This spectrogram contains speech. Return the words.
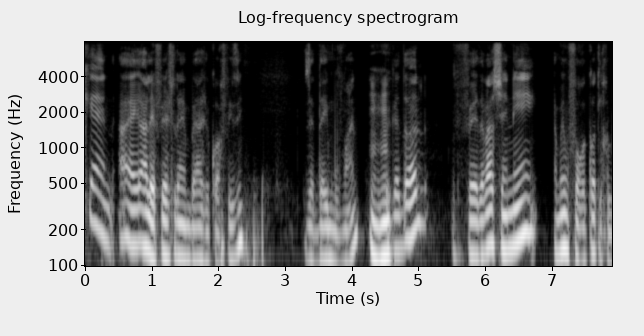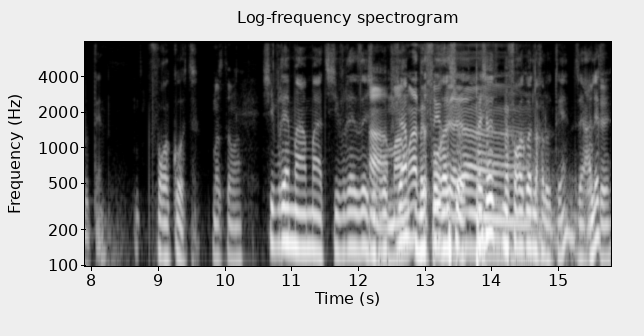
כן, א', יש להם בעיה של כוח פיזי, זה די מובן, Mm-hmm. בגדול. ודבר שני, הן היו מפורקות לחלוטין. מפורקות. מה זאת אומרת? שברי מאמץ, שברי זה, שברי המאמץ שם, מפורשות. היה- פשוט מפורקות לחלוטין, זה א', אוקיי.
